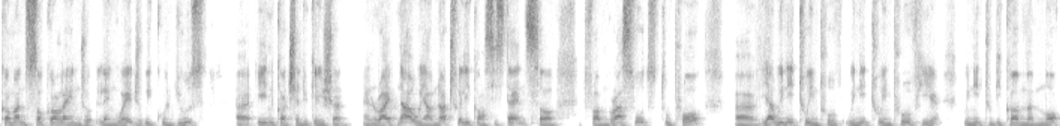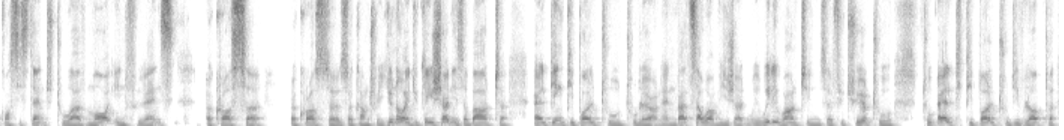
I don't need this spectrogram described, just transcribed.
common soccer language we could use in coach education? And right now, we are not really consistent. So from grassroots to pro, uh, yeah, we need to improve. We need to improve here. We need to become more consistent to have more influence across uh, across the, country. You know, education is about uh, helping people to, to learn, and that's our vision. We really want in the future to, to help people to develop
